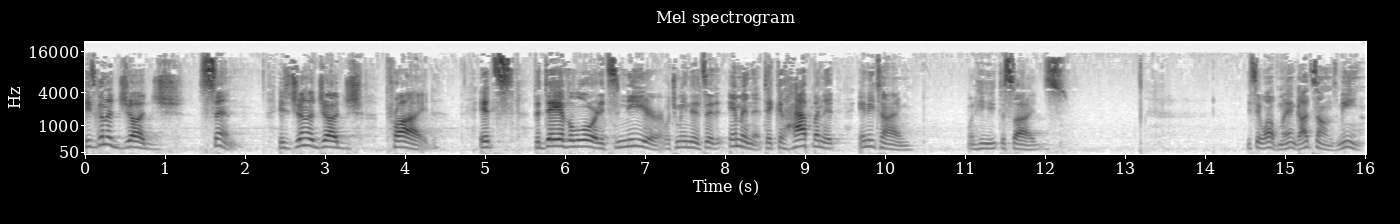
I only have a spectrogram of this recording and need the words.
He's going to judge sin. He's going to judge pride. It's the day of the Lord. It's near, which means it's imminent. It could happen at any time when He decides. You say, well, man, God sounds mean.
